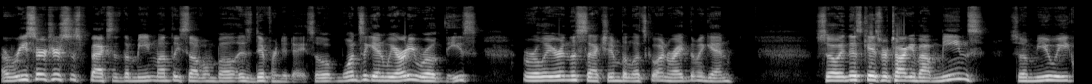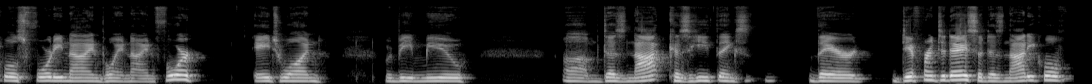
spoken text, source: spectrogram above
A researcher suspects that the mean monthly cell bill is different today. So once again, we already wrote these earlier in the section, but let's go and write them again. So in this case, we're talking about means. So mu equals 49.94. H1 would be mu um, does not because he thinks they're different today, so does not equal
